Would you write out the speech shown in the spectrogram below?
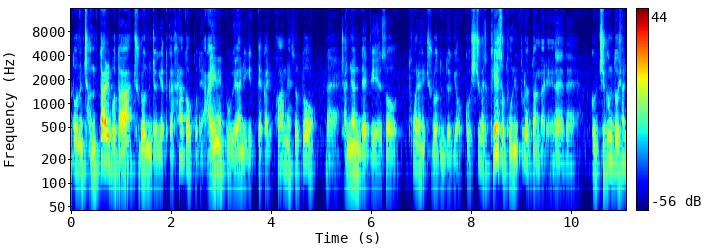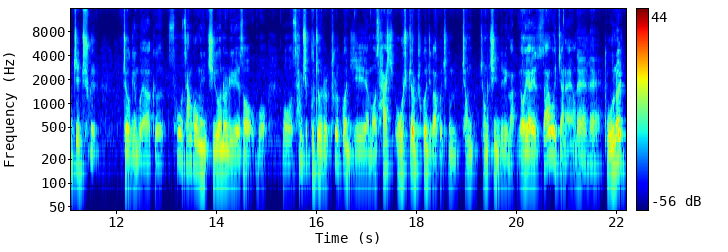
또는 전달보다 줄어든 적이 여태까지 하나도 없거든요. IMF 외환위기 때까지 포함해서도 네. 전년 대비해서 통화량이 줄어든 적이 없고 시중에서 계속 돈이 뿌렸단 말이에요. 네, 네. 그럼 지금도 현재 추 저기 뭐야 그 소상공인 지원을 위해서 뭐뭐 39조를 풀 건지 뭐 40, 50조를 풀 건지 갖고 지금 정, 정치인들이 막 여야에서 싸우고 있잖아요. 네, 네. 돈을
